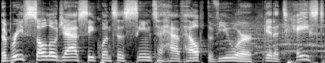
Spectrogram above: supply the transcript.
The brief solo jazz sequences seem to have helped the viewer get a taste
